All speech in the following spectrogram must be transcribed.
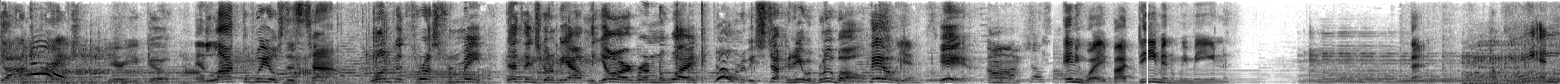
God's creation. There you go. And lock the wheels this time. One good thrust from me, that thing's gonna be out in the yard running away. I wanna be stuck in here with blue ball. Hell yeah. Yeah. Um, anyway, by demon we mean that. Okay, and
